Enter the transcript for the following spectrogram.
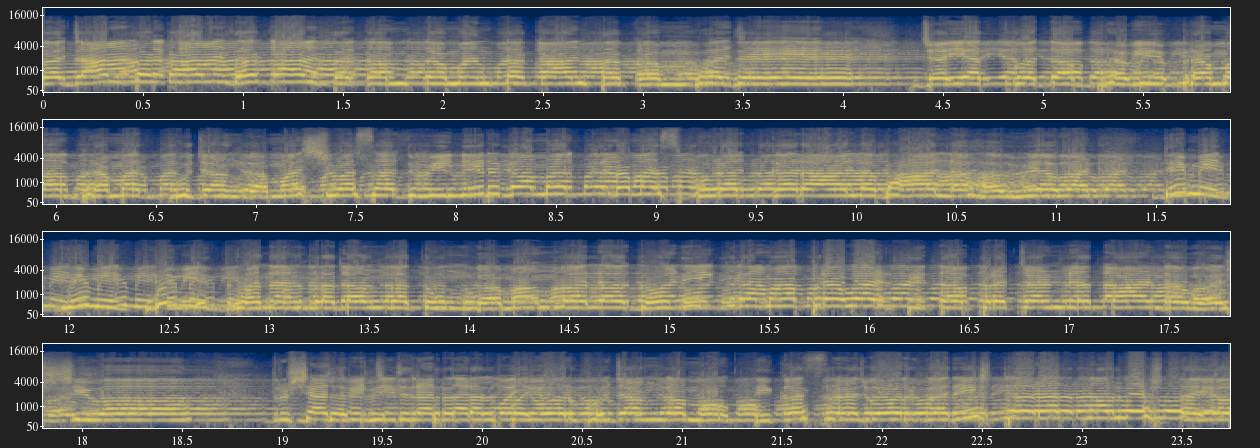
गजान्तकान्तकान्तकं तमन्तकान्तकं भजे जयत्वदभ्रविभ्रम भ्रमद्भुजङ्गमश्वसद्विनिर्गम क्रम स्फुरत् कराल भाल हव्यवट्। धिमित् धिमित् धिमित् ध्वनन् मृदङ्ग तुङ्ग मङ्गल ध्वनि क्रम प्रवर्तित प्रचण्ड शिव। दृश्यद् विचित्र तल्पयोर्भुजङ्ग मौक्तिकस्रजोर् गरिष्ठ रत्नलोष्टयो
